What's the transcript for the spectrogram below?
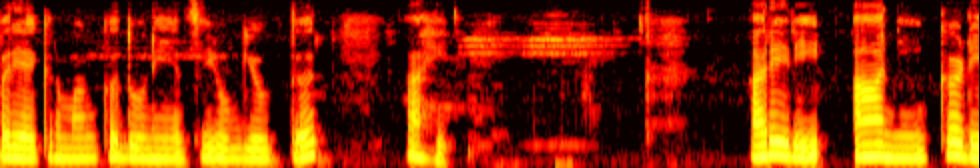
पर्याय क्रमांक दोन हे याचं योग्य उत्तर आहे. अरे रे आणि कडे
